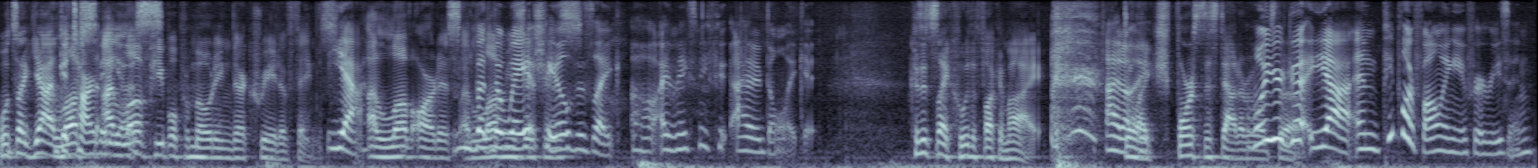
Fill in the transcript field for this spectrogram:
Well, it's like yeah, I love guitar I love people promoting their creative things. Yeah. I love artists. I but love the way musicians. it feels is like, oh, it makes me feel. I don't like it. because it's like who the fuck am I I don't like force this down everyone's Well, you're throat. good. Yeah, and people are following you for a reason.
